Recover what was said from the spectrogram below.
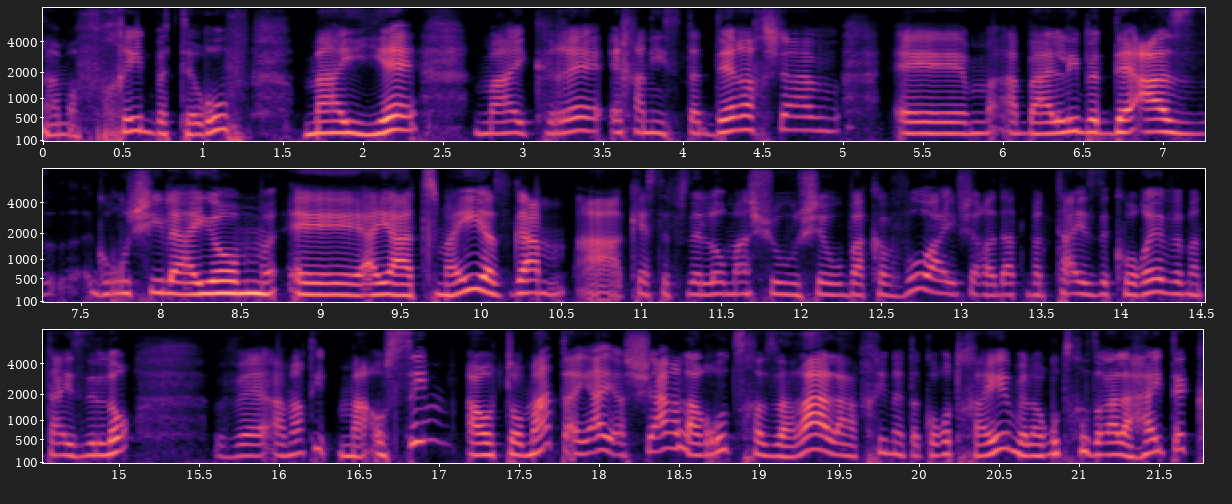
המפחיד בטירוף, מה יהיה, מה יקרה, איך אני אסתדר עכשיו. Um, הבעלי בדאז, גרושי להיום, uh, היה עצמאי, אז גם הכסף זה לא משהו שהוא בא קבוע, אי אפשר לדעת מתי זה קורה ומתי זה לא. ואמרתי, מה עושים? האוטומט היה ישר לרוץ חזרה, להכין את הקורות חיים ולרוץ חזרה להייטק,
